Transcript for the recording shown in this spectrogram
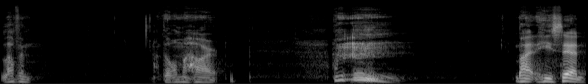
Love him with all my heart. but he said,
